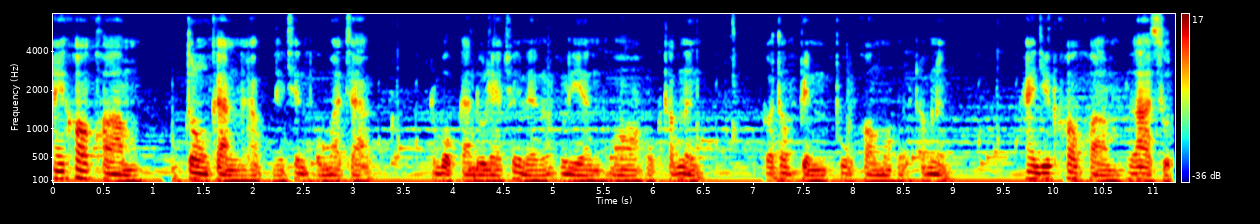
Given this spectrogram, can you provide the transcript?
ให้ข้อความตรงกันนะครับ อย่างเช่นผมมาจาก ระบบการดูแลช่วยเหลือนักเรียนม .6 ทับ1ก็ต้องเป็นผู้ปกครองม .6 ทับ1ให้ยึดข้อความล่าสุด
